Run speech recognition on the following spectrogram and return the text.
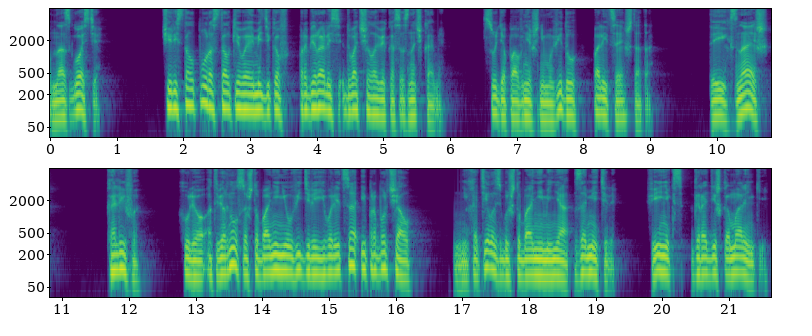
«У нас гости». Через толпу, расталкивая медиков, пробирались два человека со значками. Судя по внешнему виду, полиция штата. «Ты их знаешь?» «Калифы». Хулио отвернулся, чтобы они не увидели его лица, и пробурчал. «Не хотелось бы, чтобы они меня заметили. Феникс – городишко маленький».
